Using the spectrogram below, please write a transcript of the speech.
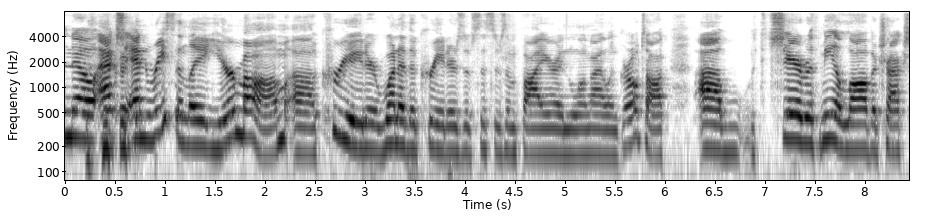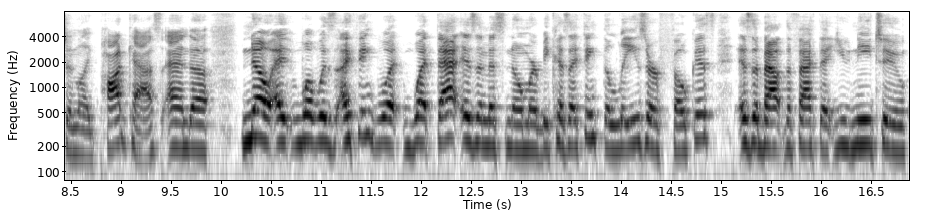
No, actually, and recently, your mom, uh, creator, one of the creators of Sisters on Fire and Long Island Girl Talk, uh, shared with me a Law of Attraction like podcast. And uh, no, I, what was I think what what that is a misnomer because I think the laser focus is about the fact that you need to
